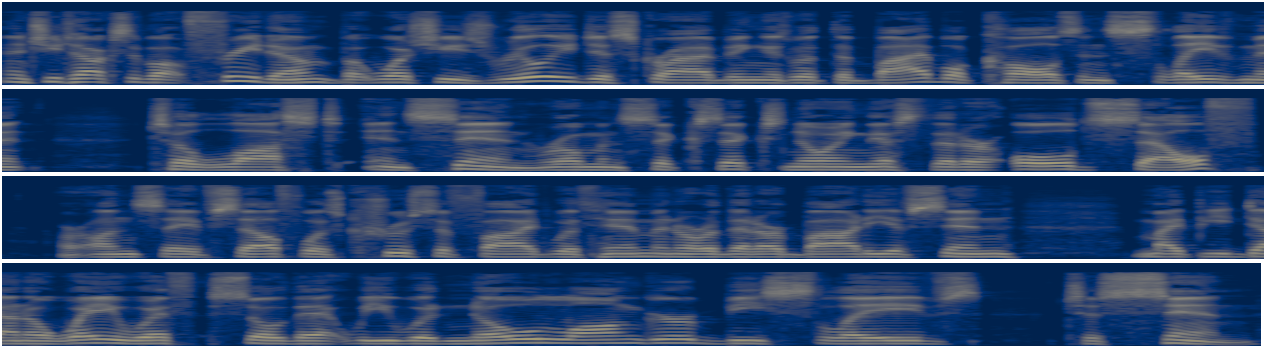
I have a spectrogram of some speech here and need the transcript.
And she talks about freedom, but what she's really describing is what the Bible calls enslavement to lust and sin. Romans 6 6, knowing this, that our old self, our unsaved self, was crucified with him in order that our body of sin might be done away with so that we would no longer be slaves to sin.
